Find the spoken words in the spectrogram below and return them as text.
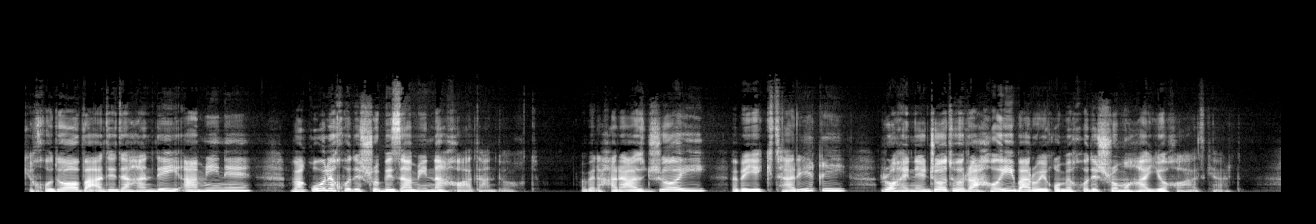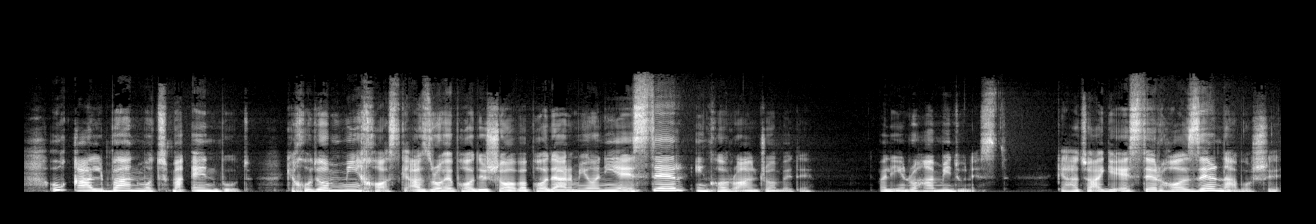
که خدا وعده دهنده ای امینه و قول خودش رو به زمین نخواهد انداخت. و بالاخره از جایی و به یک طریقی راه نجات و رهایی برای قوم خودش رو مهیا خواهد کرد. او قلبا مطمئن بود که خدا می‌خواست که از راه پادشاه و پادرمیانی استر این کار رو انجام بده. ولی این رو هم می‌دونست که حتی اگه استر حاضر نباشه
